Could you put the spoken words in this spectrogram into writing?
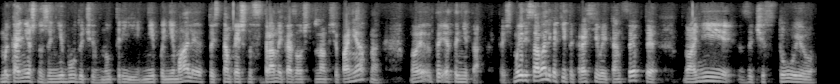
мы, конечно же, не будучи внутри, не понимали, то есть там, конечно, со стороны казалось, что нам все понятно, но это, это не так. То есть мы рисовали какие-то красивые концепты, но они зачастую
